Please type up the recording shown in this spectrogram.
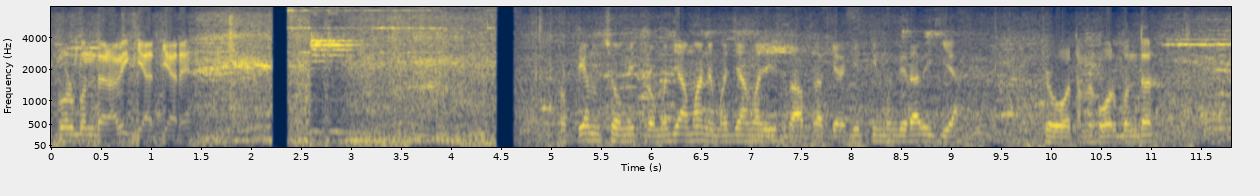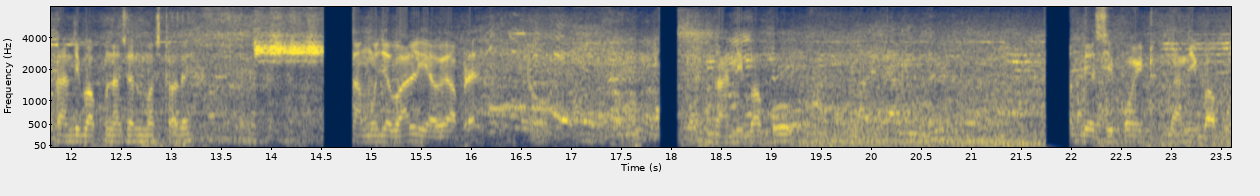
મંદિર પોરબંદર આવી ગયા અત્યારે. તો કેમ છો મિત્રો? મજામાં ને? મજામાં જઈશું તો આપણે અત્યારે કીર્તિ મંદિર આવી ગયા. જુઓ તમે પોરબંદર ગાંધી બાપુના જન્મ સ્થળે આ મુજબ હાલી હવે આપણે. ગાંધી બાપુ. દેશી પોઈન્ટ ગાંધી બાપુ.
